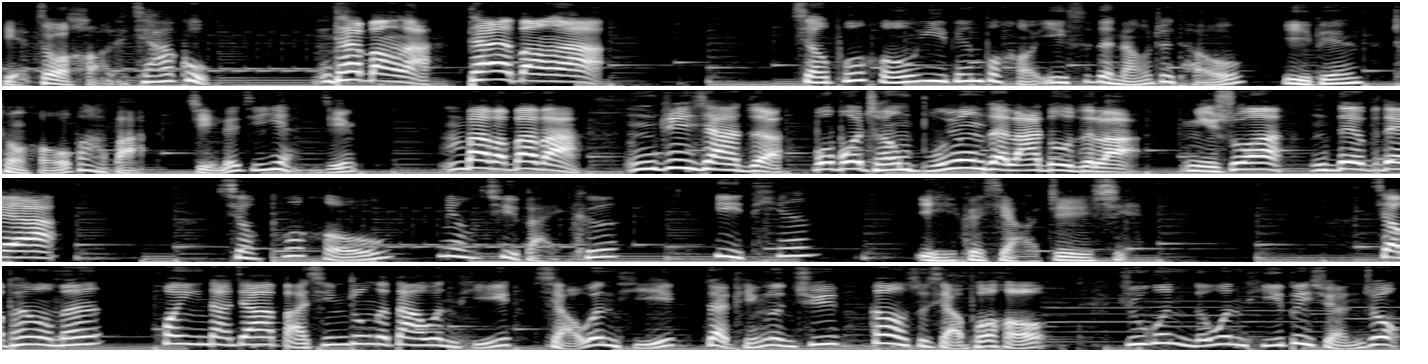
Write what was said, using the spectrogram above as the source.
也做好了加固。太棒了，太棒了！小泼猴一边不好意思地挠着头，一边冲猴爸爸挤了挤眼睛。爸爸，爸爸，嗯，这下子波波城不用再拉肚子了，你说对不对啊？小泼猴妙趣百科，一天一个小知识。小朋友们，欢迎大家把心中的大问题、小问题在评论区告诉小泼猴。如果你的问题被选中，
